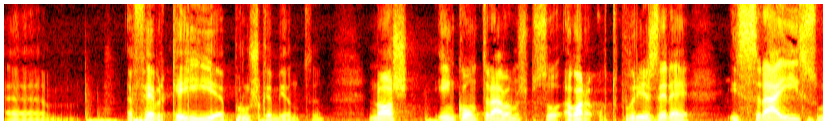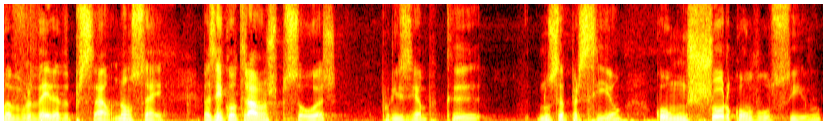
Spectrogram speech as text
a, a febre caía bruscamente, nós encontrávamos pessoas. Agora, o que tu poderias dizer é: e será isso uma verdadeira depressão? Não sei. Mas encontrávamos pessoas, por exemplo, que nos apareciam com um choro convulsivo,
